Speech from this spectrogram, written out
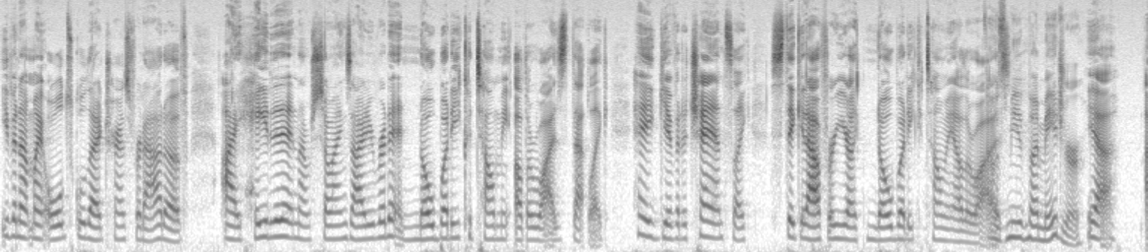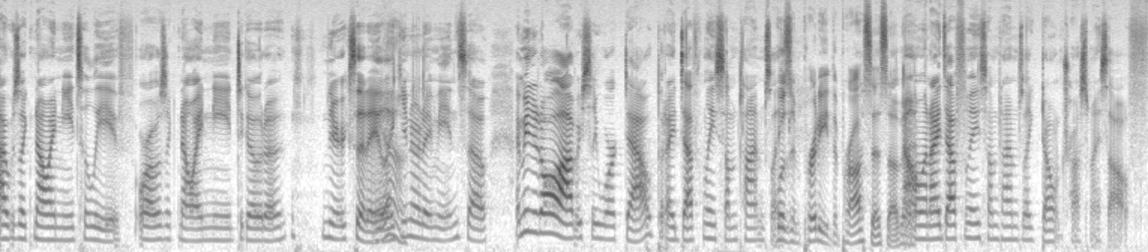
even at my old school that I transferred out of, I hated it, and I was so anxiety ridden, and nobody could tell me otherwise. That like, hey, give it a chance, like, stick it out for a year. Like, nobody could tell me otherwise. that was me with my major. Yeah. I was like, no, I need to leave. Or I was like, no, I need to go to New York City. Like, you know what I mean? So, I mean, it all obviously worked out, but I definitely sometimes like, wasn't pretty the process of it. no, and I definitely sometimes like don't trust myself,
